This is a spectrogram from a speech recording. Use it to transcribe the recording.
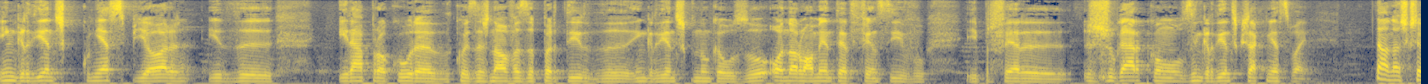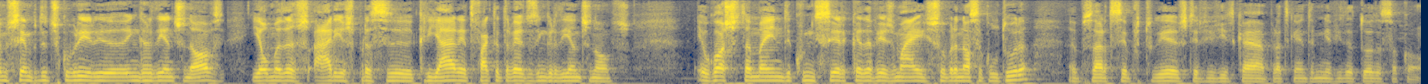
ingredientes que conhece pior e de ir à procura de coisas novas a partir de ingredientes que nunca usou? Ou normalmente é defensivo e prefere jogar com os ingredientes que já conhece bem? Não, nós gostamos sempre de descobrir eh, ingredientes novos e é uma das áreas para se criar, é de facto através dos ingredientes novos. Eu gosto também de conhecer cada vez mais sobre a nossa cultura, apesar de ser português, ter vivido cá praticamente a minha vida toda, só com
